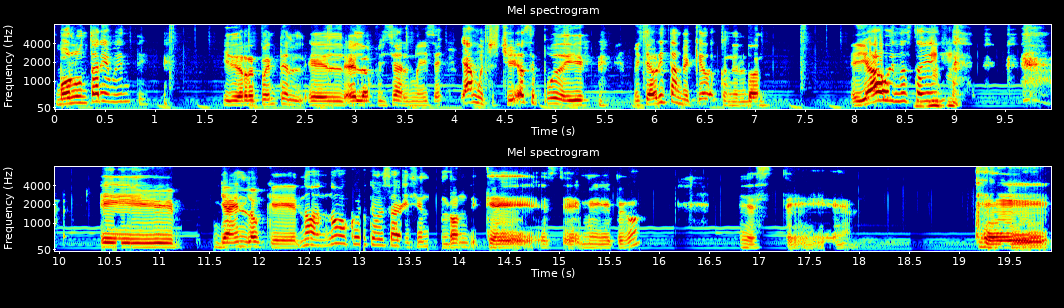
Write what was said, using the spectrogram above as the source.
voluntariamente. Y de repente el, el- el oficial me dice, ya muchacho, ya se puede ir. Me dice, ahorita me quedo con el don. Y ya, bueno, está bien. Y ya en lo que, no, no acuerdo qué me estaba diciendo el don que este, me pegó. Este, que,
